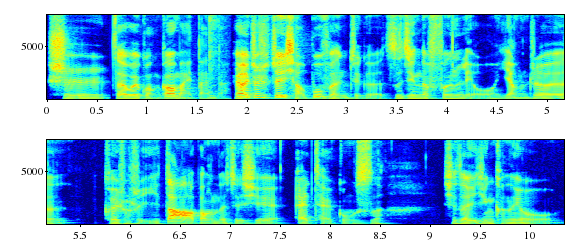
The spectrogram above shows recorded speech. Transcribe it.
是在为广告买单的。然而，就是这一小部分这个资金的分流，养着可以说是一大帮的这些 ATEC 公司，现在已经可能有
